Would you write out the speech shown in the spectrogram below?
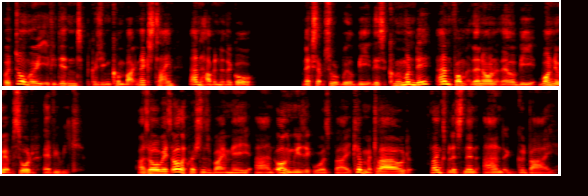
But don't worry if you didn't, because you can come back next time and have another go. Next episode will be this coming Monday, and from then on there will be one new episode every week. As always, all the questions were by me, and all the music was by Kevin MacLeod. Thanks for listening, and goodbye.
